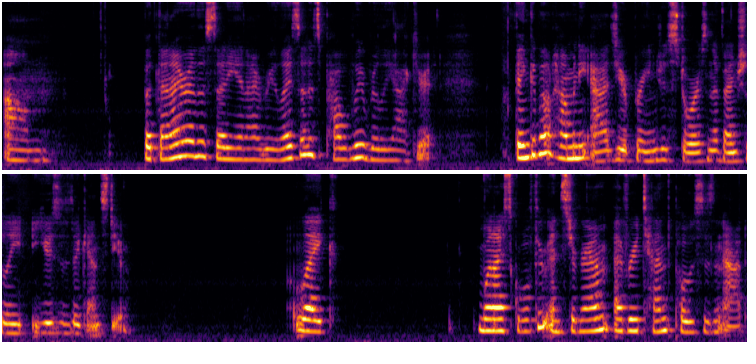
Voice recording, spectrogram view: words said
Um, but then I read the study and I realized that it's probably really accurate. Think about how many ads your brain just stores and eventually uses against you. Like, when I scroll through Instagram, every 10th post is an ad.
